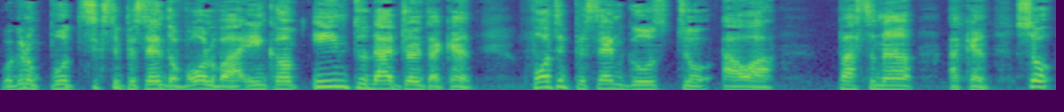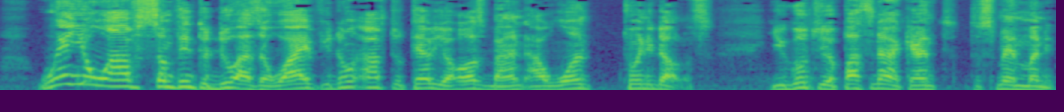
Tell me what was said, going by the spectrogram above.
we're going to put 60% of all of our income into that joint account. 40% goes to our personal account. So when you have something to do as a wife, you don't have to tell your husband, I want $20. You go to your personal account to spend money.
